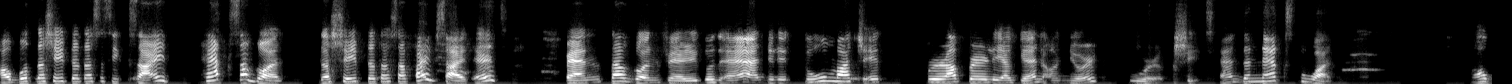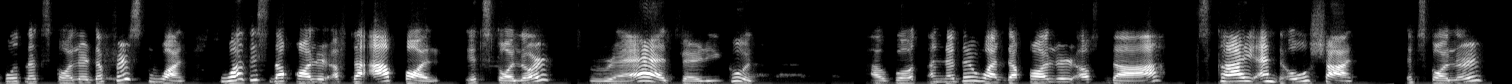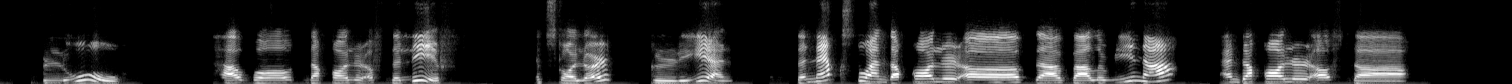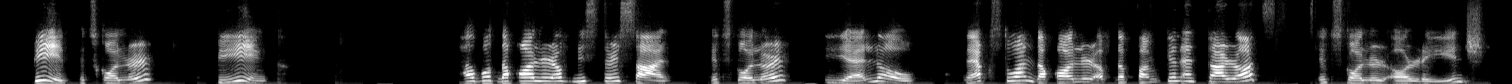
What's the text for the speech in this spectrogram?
How about the shape that has a six side? Hexagon. The shape that has a five side, it's pentagon. Very good. And you need to match it properly again on your worksheets. And the next one. How about let's color the first one. What is the color of the apple? Its color? Red. Very good. How about another one? The color of the sky and ocean. Its color? Blue. How about the color of the leaf? Its color? Green. The next one, the color of the ballerina and the color of the pig. Its color? Pink. How about the color of Mr. Sun? Its color? Yellow. Next one, the color of the pumpkin and carrots? Its color orange.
